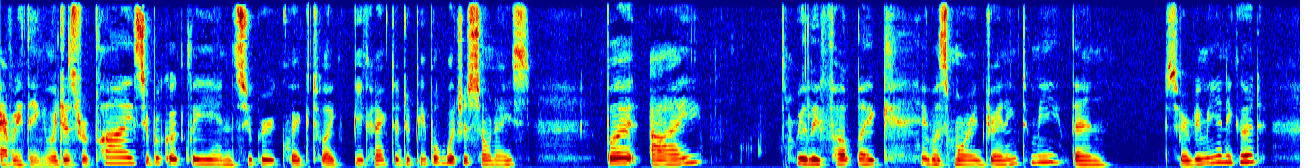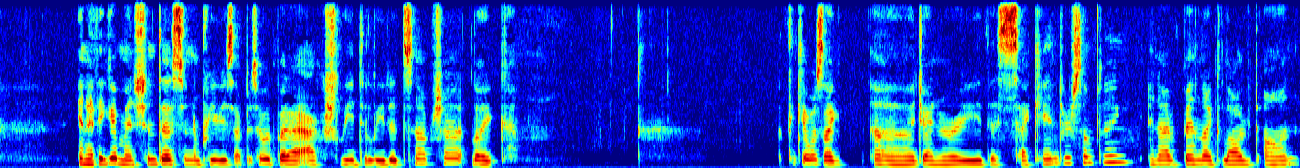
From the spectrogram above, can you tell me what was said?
everything. And we just reply super quickly and super quick to like be connected to people, which is so nice. But I really felt like it was more draining to me than serving me any good. And I think I mentioned this in a previous episode, but I actually deleted Snapchat like I think it was like uh January the 2nd or something, and I've been like logged on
